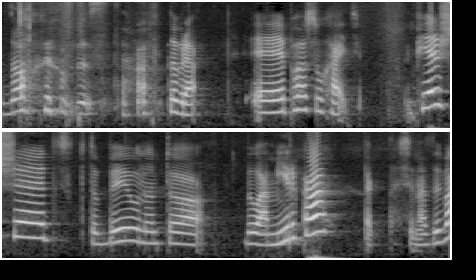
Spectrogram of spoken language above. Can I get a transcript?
Dobra, wystarczy. Dobra, e, posłuchajcie. Pierwsze, co to był, no to była Mirka, tak to się nazywa,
